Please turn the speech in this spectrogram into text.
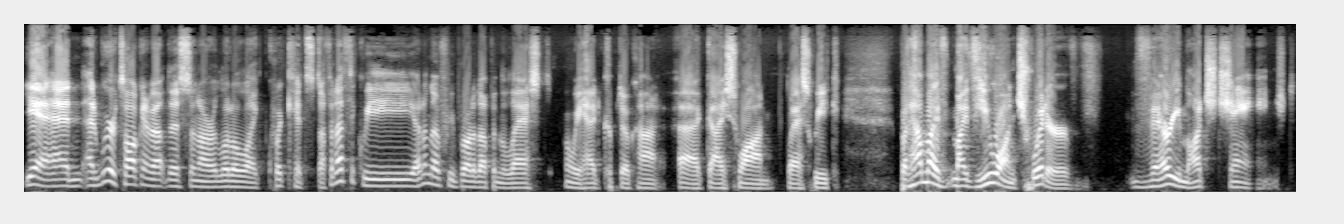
Yeah, and and we were talking about this in our little like quick hit stuff, and I think we I don't know if we brought it up in the last when we had crypto con, uh, guy Swan last week, but how my my view on Twitter very much changed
